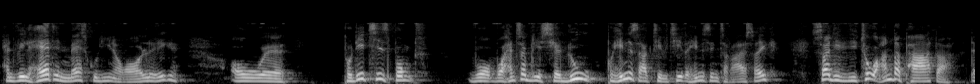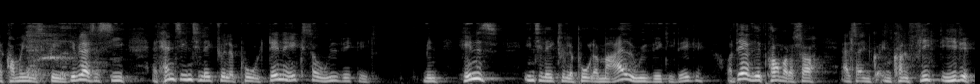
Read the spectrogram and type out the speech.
han vil have den maskuline rolle, ikke? Og øh, på det tidspunkt, hvor, hvor han så bliver jaloux på hendes aktiviteter, hendes interesser, ikke? så er det de to andre parter, der kommer ind i spil. Det vil altså sige, at hans intellektuelle pol, den er ikke så udviklet. Men hendes intellektuelle pol er meget udviklet, ikke? Og derved kommer der så altså en, en konflikt i det.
